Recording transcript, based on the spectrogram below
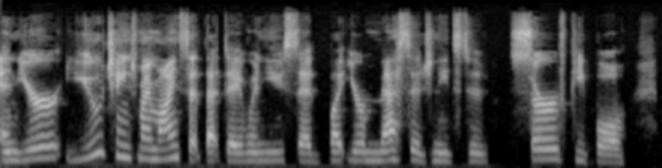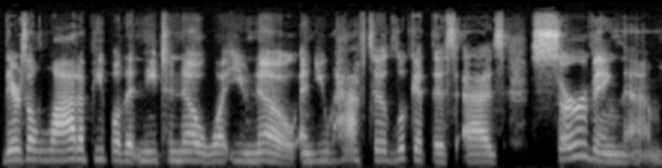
And you're you changed my mindset that day when you said, but your message needs to serve people. There's a lot of people that need to know what you know, and you have to look at this as serving them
